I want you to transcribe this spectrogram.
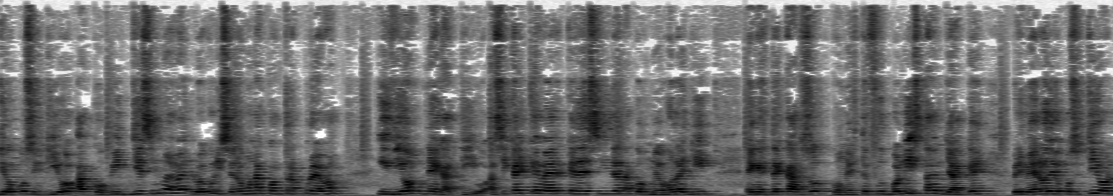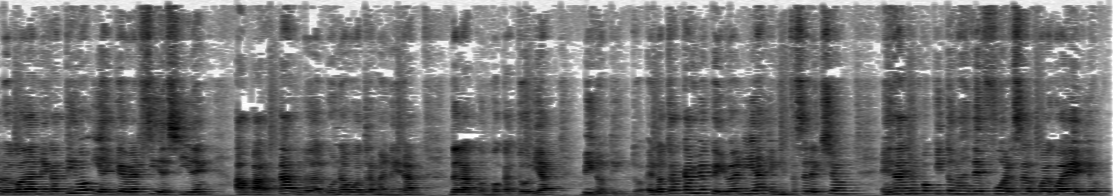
dio positivo a COVID-19, luego le hicieron una contraprueba y dio negativo. Así que hay que ver qué decide la Conmebol allí en este caso con este futbolista, ya que primero dio positivo, luego da negativo y hay que ver si deciden apartarlo de alguna u otra manera de la convocatoria vino tinto. El otro cambio que yo haría en esta selección es darle un poquito más de fuerza al juego aéreo,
